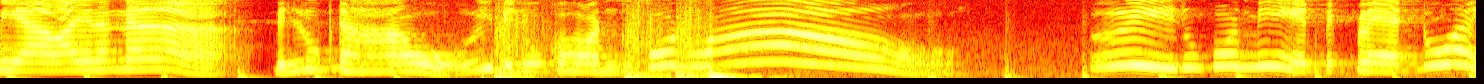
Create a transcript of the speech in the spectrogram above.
มีอะไรนั่นน่ะ เป็นรูปดาวเอ้ยไปดูก่อนทุกคนว้าวเอ้ย ทุกคนมีเห็ดแปลกๆด้วย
